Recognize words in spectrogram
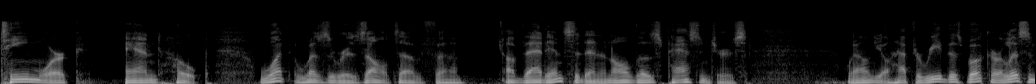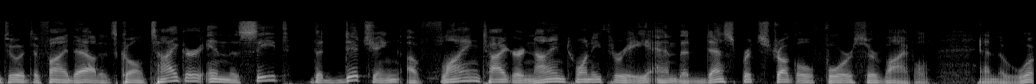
teamwork, and hope. What was the result of uh, of that incident and all those passengers? Well, you'll have to read this book or listen to it to find out. It's called Tiger in the Sea The Ditching of Flying Tiger 923 and the Desperate Struggle for Survival. And the w-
